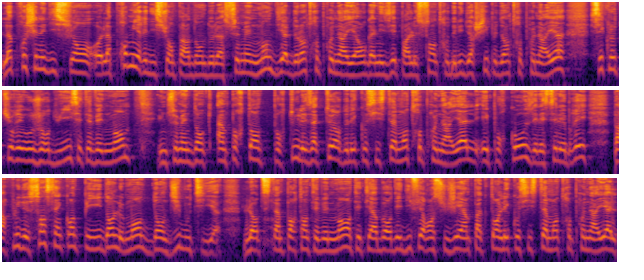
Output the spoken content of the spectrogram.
La prochaine édition, euh, la première édition, pardon, de la Semaine mondiale de l'entrepreneuriat organisée par le Centre de leadership et d'entrepreneuriat s'est clôturée aujourd'hui. Cet événement, une semaine donc importante pour tous les acteurs de l'écosystème entrepreneurial et pour cause, elle est célébrée par plus de 150 pays dans le monde, dont Djibouti. Lors de cet important événement ont été abordés différents sujets impactant l'écosystème entrepreneurial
